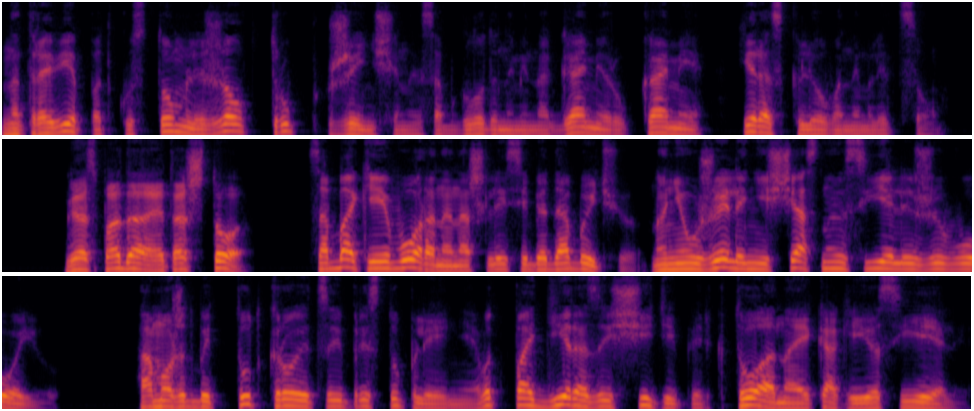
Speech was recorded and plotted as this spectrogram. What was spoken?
На траве под кустом лежал труп женщины с обглоданными ногами, руками и расклеванным лицом. «Господа, это что?» Собаки и вороны нашли себе добычу, но неужели несчастную съели живою? А может быть, тут кроется и преступление. Вот поди разыщи теперь, кто она и как ее съели.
